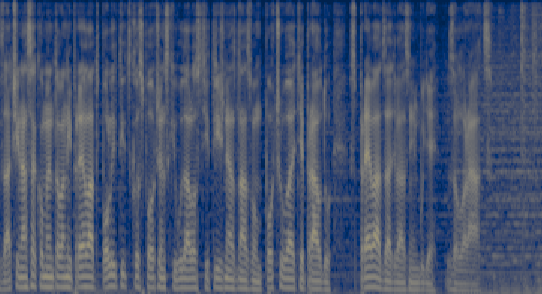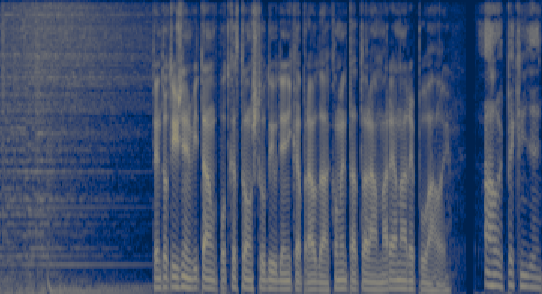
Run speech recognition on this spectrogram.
Začína sa komentovaný prehľad politicko-spoločenských udalostí týždňa s názvom Počúvajte pravdu. Sprevádzať vás ním bude Zolorác. Tento týždeň vítam v podcastovom štúdiu Denika Pravda komentátora Mariana Repu. Ahoj. Ahoj, pekný deň.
